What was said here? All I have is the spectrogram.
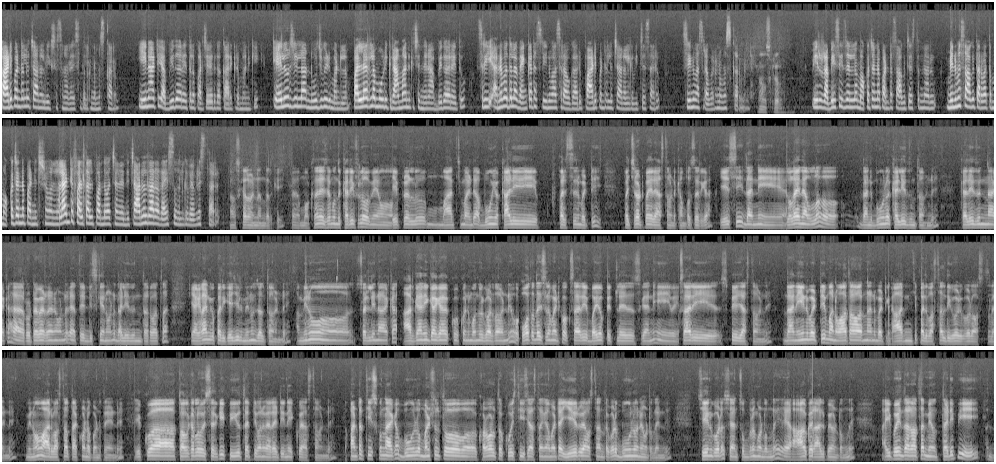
పాడి పంటలు ఛానల్ వీక్షిస్తున్న రైతులకు నమస్కారం. ఈనాటి అభ్యుదయ రైతుల పరిచయవేదిక కార్యక్రమానికి ఏలూరు జిల్లా నూజివీడి మండలం పల్లెర్లమూడి గ్రామానికి చెందిన అభ్యుదయ రైతు శ్రీ అనమదల వెంకట శ్రీనివాసరావు గారు పాడి పంటలు ఛానల్కి విచ్చేశారు. శ్రీనివాసరావు గారు నమస్కారం అండి. నమస్కారం. వీరు రబీ సీజన్లో మొక్కజొన్న పంట సాగు చేస్తున్నారు. మినుము సాగు తర్వాత మొక్కజొన్న పండించడం వల్ల ఎలాంటి ఫలితాలు పొందవచ్చు అనేది ఛానల్ ద్వారా రైస్ సోదరులకు వివరిస్తారు. నమస్కారం అండి అందరికి. మొక్కజొన్న వేసే ముందు ఖరీఫ్లో మేము ఏప్రిల్ మార్చి అంటే ఆ భూమి యొక్క ఖాళీ పరిస్థితిని బట్టి పచ్చిరొట్ట పైరు వేస్తామండి కంపల్సరీగా. వేసి దాన్ని జూలై నెలలో దాన్ని భూమిలో కళీ దున్నుతామండి కళీ దున్నాక రొటవేటర్ అయినా ఉండే లేకపోతే డిస్క్ అయినా ఉండే కళీ దున్న తర్వాత ఎకరానికి పది కేజీలు మినుము చల్లుతామండి. ఆ మినుము చల్లినాక ఆర్గానిక్గా కొన్ని మందులు కొడతామండి. ఒక పూత దశలో మటుకు ఒకసారి బయో ఫెర్టిలైజర్స్ కానీ ఒకసారి స్ప్రే చేస్తామండి. దానిని బట్టి మన వాతావరణాన్ని బట్టి ఆరు నుంచి పది బస్తాలు దిగుబడి కూడా వస్తుందండి. మినిమం ఆరు బస్తాలు తక్కువ పండుతాయండి. ఎక్కువ తొలకరలు వచ్చేసరికి పియూ థర్టీ వన్ వెరైటీని ఎక్కువ వేస్తామండి. పంట తీసుకున్నాక భూమిలో మనుషులతో కొడవలతో కోసి తీసేస్తాం కాబట్టి ఆ ఏరు వ్యవస్థ అంతా కూడా భూమిలోనే ఉంటుందండి. చేను కూడా చాలా శుభ్రంగా ఉంటుంది ఆకు రాలిపోయి ఉంటుంది. అయిపోయిన తర్వాత మేము తడిపి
